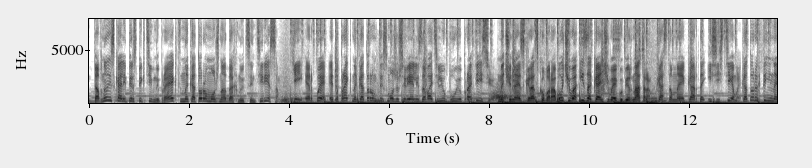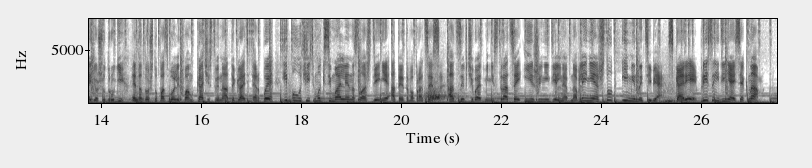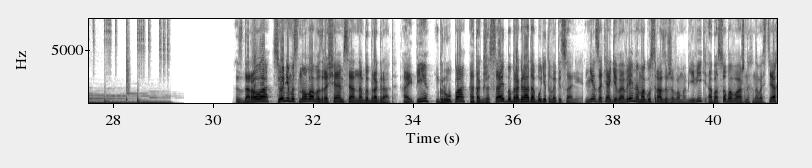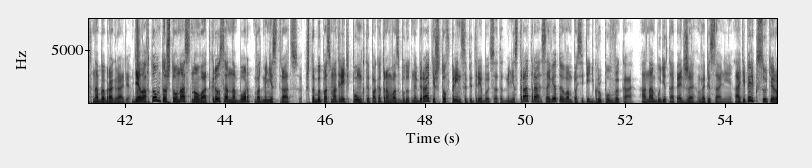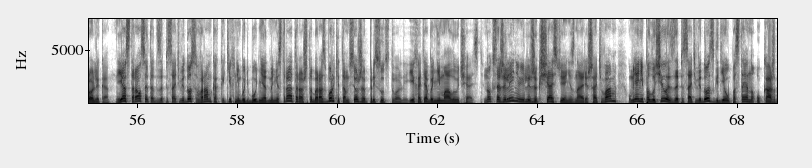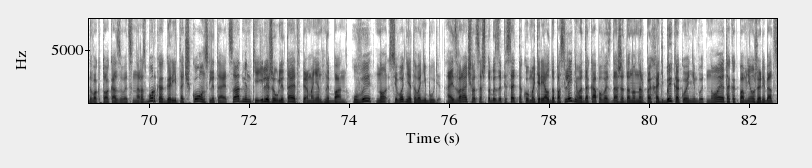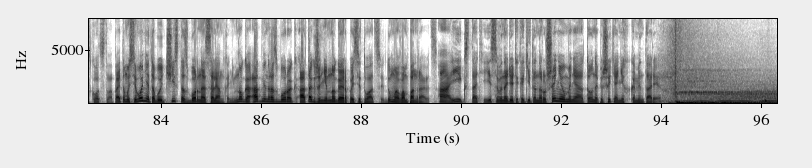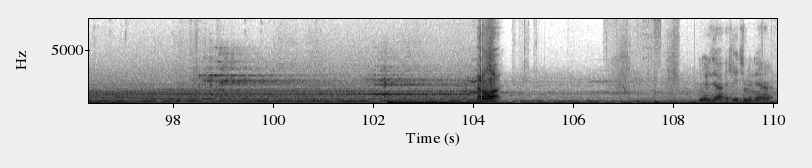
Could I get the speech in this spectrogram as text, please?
Давно искали перспективный проект, на котором можно отдохнуть с интересом. KRP — это проект, на котором ты сможешь реализовать любую профессию, начиная с городского рабочего и заканчивая губернатором. Кастомная карта и системы, которых ты не найдешь у других. Это то, что позволит вам качественно отыграть РП и получить максимальное наслаждение от этого процесса. Отзывчивая администрация и еженедельные обновления ждут именно тебя. Скорее, присоединяйся к нам! Здорово! Сегодня мы снова возвращаемся на Боброград. IP, группа, а также сайт Боброграда будет в описании. Не затягивая время, могу сразу же вам объявить об особо важных новостях на Боброграде. Дело в том, то, что у нас снова открылся набор в администрацию. Чтобы посмотреть пункты, по которым вас будут набирать и что в принципе требуется от администратора, советую вам посетить группу ВК. Она будет опять же в описании. А теперь к сути ролика. Я старался этот записать видос в рамках каких-нибудь будней администратора, чтобы разборки там все же присутствовали и хотя бы немалую часть. Но, к сожалению или же к счастью, я не знаю, решать вам, у меня не получилось записать видос, где у постоянно у каждого, кто оказывается на разборках, горит очко, он слетает с админки или же улетает в перманентный бан. Увы, но сегодня этого не будет. А изворачиваться, чтобы записать такой материал до последнего, докапываясь даже до нон-РП ходьбы какой-нибудь, но это, как по мне, уже, ребят, скотство. Поэтому сегодня это будет чисто сборная солянка. Немного админ разборок, а также немного РП ситуаций. Думаю, вам понравится. А, и, кстати, если вы найдете какие-то нарушения у меня, то напишите о них в комментариях комментариях. Здорово! Нельзя, покиньте меня.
